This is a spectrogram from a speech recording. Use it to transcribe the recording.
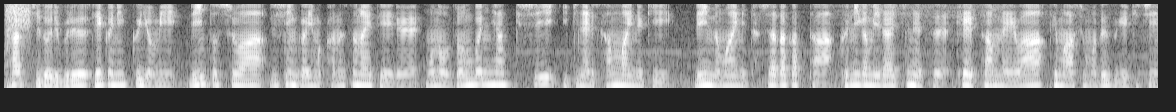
タッチドリブルテクニック読みリンとしては自身が今兼ね備えているものを存分に発揮しいきなり3枚抜きリンの前に立ちはだかった国神来地熱。計3名は手も足も出ず撃沈。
